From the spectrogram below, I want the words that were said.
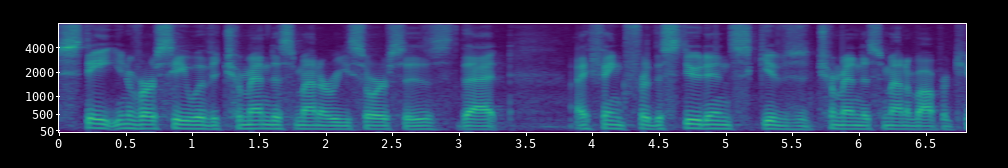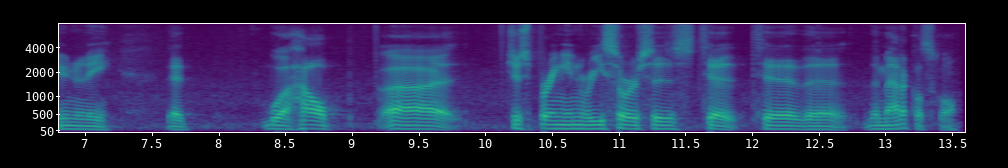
state university with a tremendous amount of resources that I think for the students gives a tremendous amount of opportunity that will help uh, just bring in resources to, to the, the medical school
